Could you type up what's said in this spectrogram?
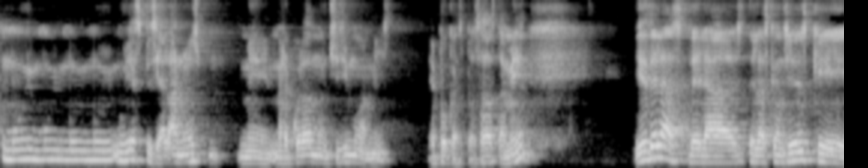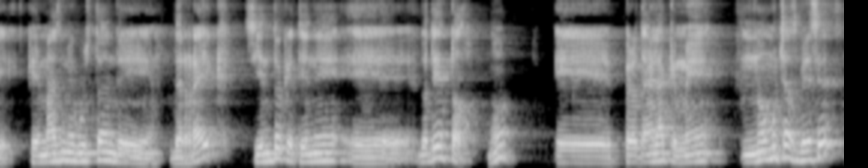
muy, muy, muy, muy, muy especial. Ah, no, es- me, me recuerda muchísimo a mis épocas pasadas también. Y es de las, de las, de las canciones que, que más me gustan de, de Rake. Siento que tiene, eh, lo tiene todo, ¿no? Eh, pero también la quemé, no muchas veces,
